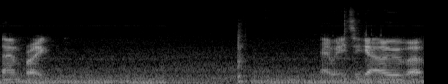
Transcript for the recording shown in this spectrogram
Don't brake. Okay, we need to get over.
